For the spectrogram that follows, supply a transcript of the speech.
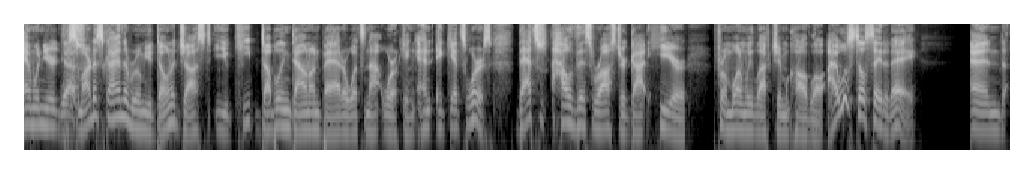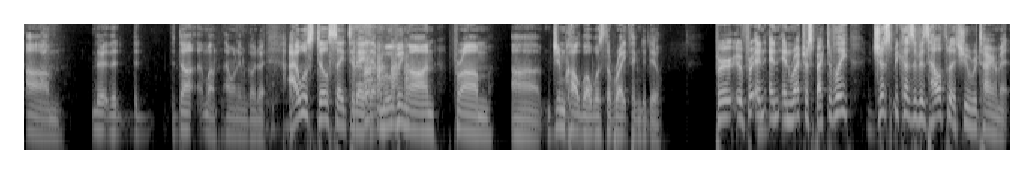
And when you're yes. the smartest guy in the room, you don't adjust. You keep doubling down on bad or what's not working, and it gets worse. That's how this roster got here from when we left Jim Caldwell. I will still say today, and um, the the the well, I won't even go into it. I will still say today that moving on from uh, Jim Caldwell was the right thing to do. For, for and, and, and retrospectively, just because of his health issue retirement,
